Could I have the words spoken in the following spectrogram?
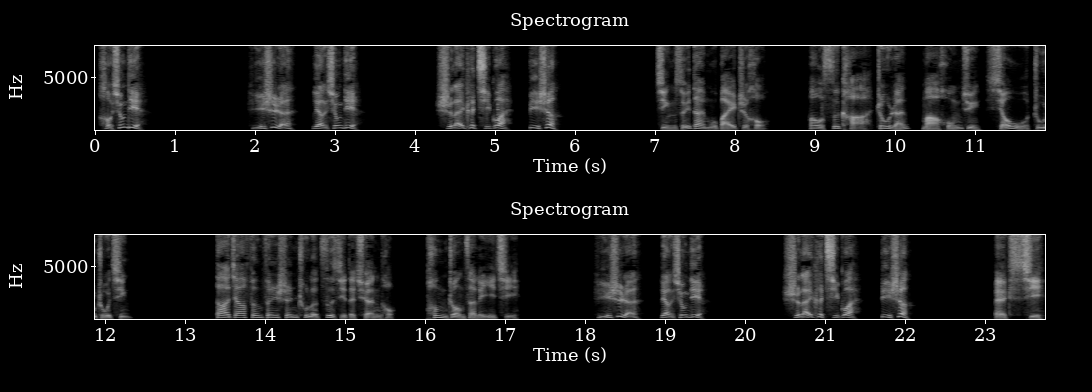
好兄弟，一世人，两兄弟，史莱克奇怪必胜。紧随戴沐白之后，奥斯卡、周然、马红俊、小舞、朱竹清，大家纷纷伸出了自己的拳头，碰撞在了一起。一世人，两兄弟。史莱克奇怪必胜。X 七，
